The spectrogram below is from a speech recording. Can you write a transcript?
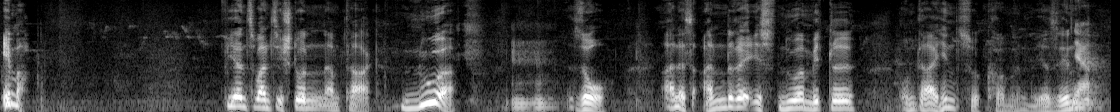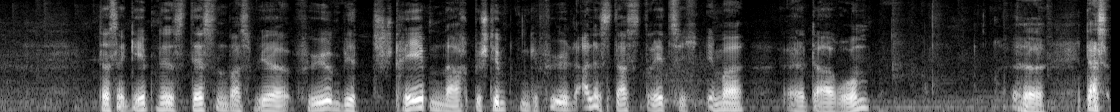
Immer. 24 Stunden am Tag. Nur. So. Alles andere ist nur Mittel, um da hinzukommen. Wir sind Ja. das Ergebnis dessen, was wir fühlen. Wir streben nach bestimmten Gefühlen. Alles das dreht sich immer äh, darum, äh, dass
